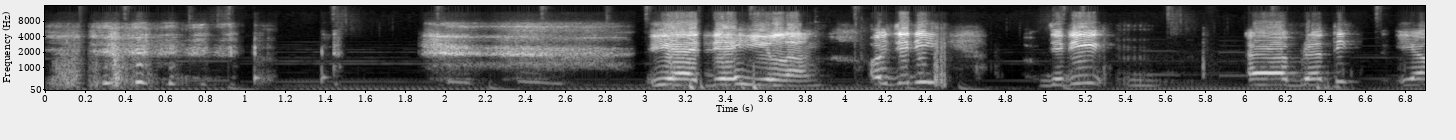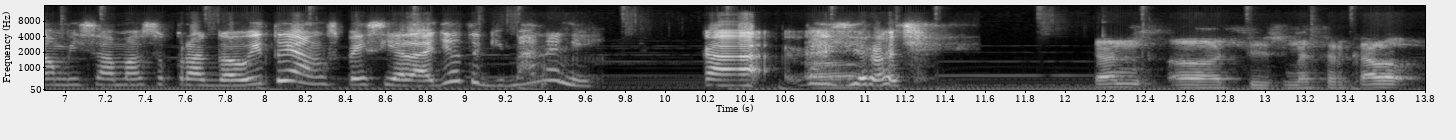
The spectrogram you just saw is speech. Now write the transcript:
Iya dia hilang. Oh jadi jadi uh, berarti yang bisa masuk Ragawi itu yang spesial aja atau gimana nih Kak Kak uh, Kan uh, di semester kalau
